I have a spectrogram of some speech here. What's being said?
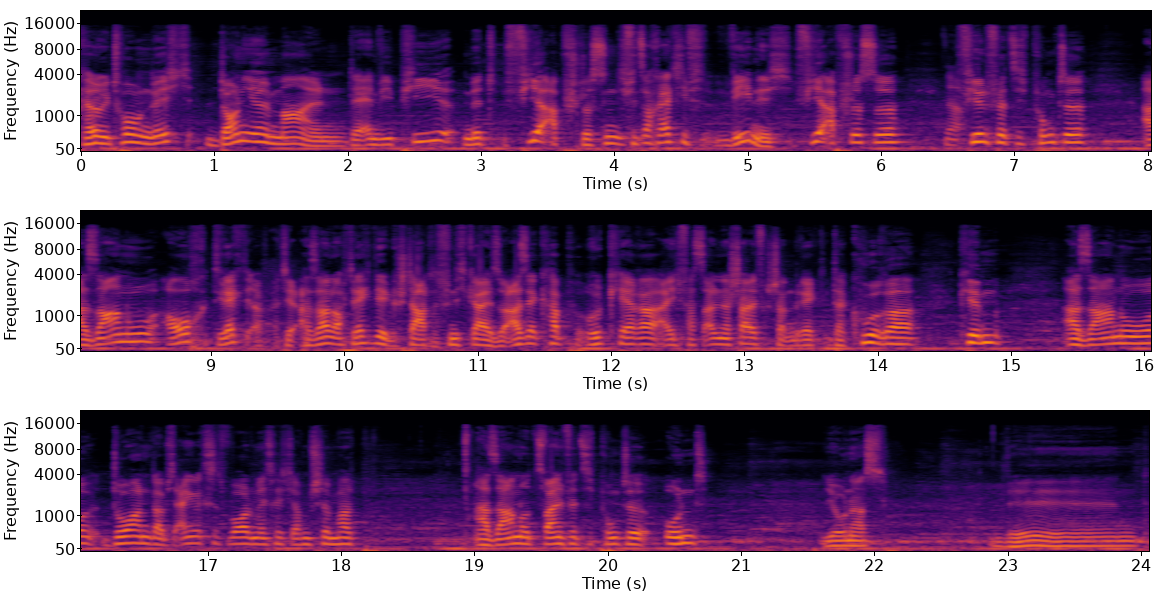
Kategorie torhungrig, Daniel Mahlen, der MVP mit vier Abschlüssen. Ich finde es auch relativ wenig. Vier Abschlüsse, Ja. 44 Punkte. Asano auch direkt, äh, Asano auch direkt wieder gestartet, finde ich geil. So Asia Cup, Rückkehrer, eigentlich fast alle in der Startelf gestanden, direkt Itakura, Kim, Asano, Dorn, glaube ich, eingewechselt worden, wenn ich es richtig auf dem Schirm habe. Asano 42 Punkte und Jonas Wind.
